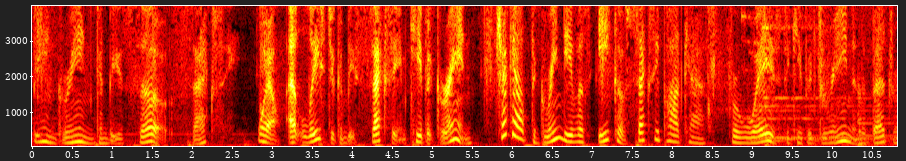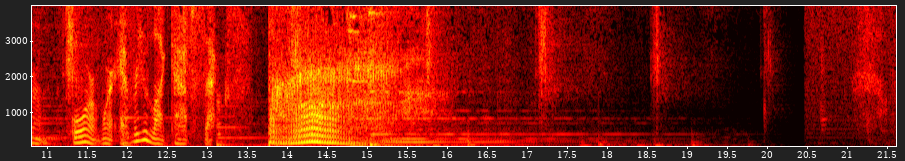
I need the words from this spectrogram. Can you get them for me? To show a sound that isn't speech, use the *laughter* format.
Being green can be so sexy. Well, at least you can be sexy and keep it green. Check out the Green Divas Eco Sexy podcast for ways to keep it green in the bedroom or wherever you like to have sex.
